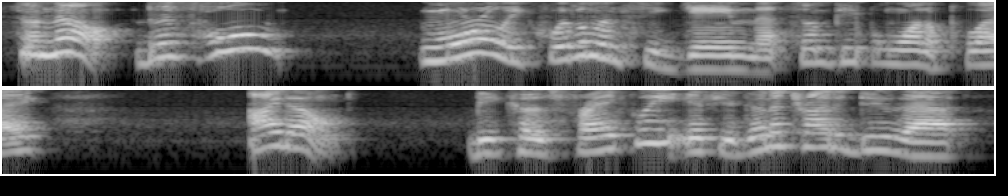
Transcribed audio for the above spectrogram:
So, no, this whole moral equivalency game that some people want to play, I don't. Because, frankly, if you're going to try to do that,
